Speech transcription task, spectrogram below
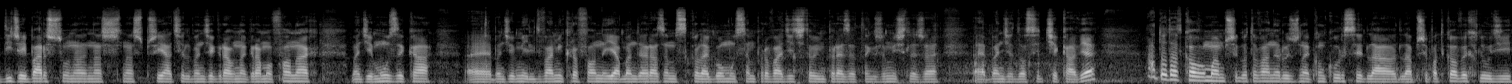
DJ Barszczu, na- nasz, nasz przyjaciel, będzie grał na gramofonach, będzie muzyka, będziemy mieli dwa mikrofony, ja będę razem z kolegą Musem prowadzić tę imprezę, także myślę, że będzie dosyć ciekawie. A dodatkowo mam przygotowane różne konkursy dla, dla przypadkowych ludzi.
